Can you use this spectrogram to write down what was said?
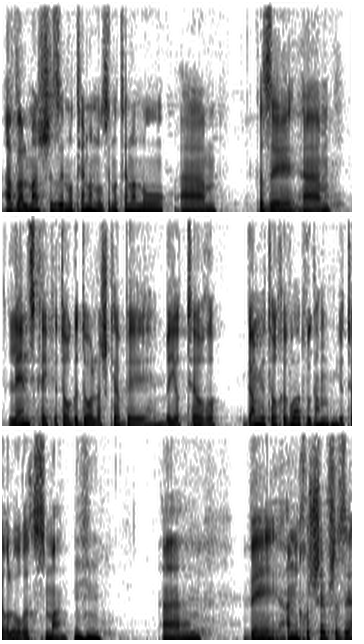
אבל מה שזה נותן לנו, זה נותן לנו um, כזה landscape יותר גדול להשקיע ב, ביותר, גם יותר חברות וגם יותר לאורך זמן. Mm-hmm. Um, ואני חושב שזה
